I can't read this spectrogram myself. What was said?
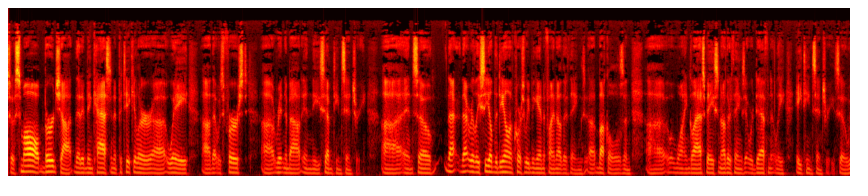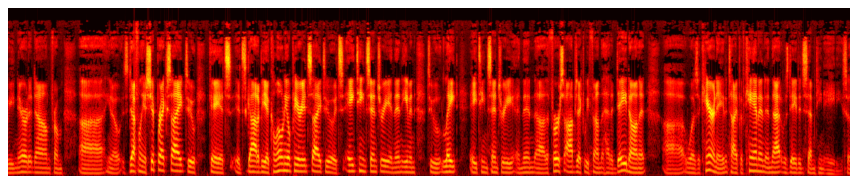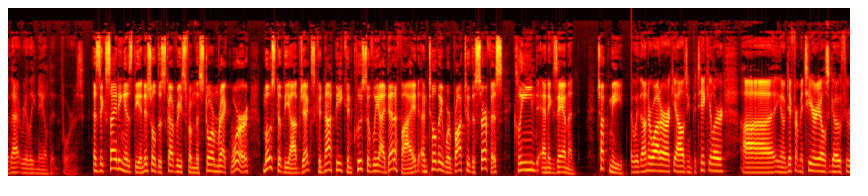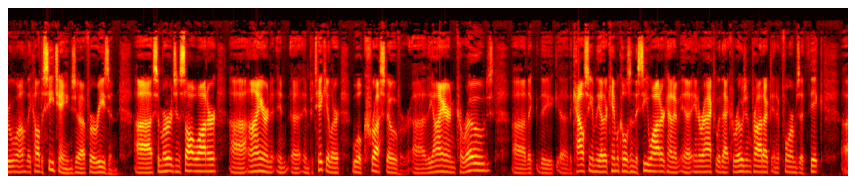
So small bird shot that had been cast in a particular way that was first written about in the 17th century. Uh, and so that that really sealed the deal. And of course, we began to find other things, uh, buckles and uh, wine glass base and other things that were definitely 18th century. So we narrowed it down from, uh, you know, it's definitely a shipwreck site to, okay, it's it's got to be a colonial period site to it's 18th century and then even to late 18th century. And then uh, the first object we found that had a date on it uh, was a carronade, a type of cannon, and that was dated 1780. So that really nailed it for us. As exciting as the initial discoveries from the storm wreck were, most of the objects could not be conclusively identified until they were brought to the surface, cleaned, and examined. Chuck Meide. With underwater archaeology in particular, uh, you know, different materials go through, well, they call it a sea change uh, for a reason. Uh, submerged in salt water, uh, iron in, uh, in particular will crust over. Uh, the iron corrodes, the, the, the calcium, the other chemicals in the seawater kind of interact with that corrosion product and it forms a thick,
